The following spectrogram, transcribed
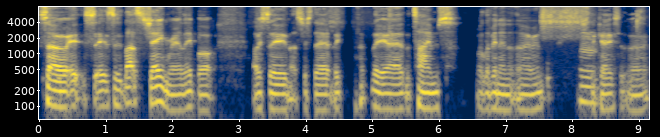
So it's it's that's a shame really, but obviously that's just the the the, uh, the times we're living in at the moment. It's just the Mm. case at the moment.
